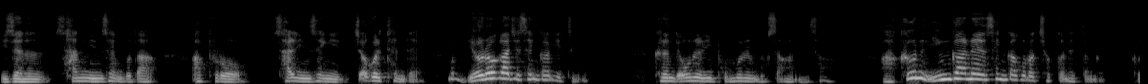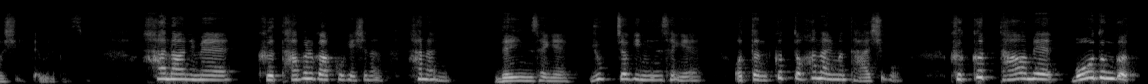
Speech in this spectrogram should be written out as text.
이제는 산 인생보다 앞으로 살 인생이 적을 텐데, 뭐 여러 가지 생각이 듭니다. 그런데 오늘 이 본문을 묵상하면서, 아, 그거는 인간의 생각으로 접근했던 것, 것이기 때문에 그렇습니다. 하나님의 그 답을 갖고 계시는 하나님, 내 인생의, 육적인 인생의 어떤 끝도 하나님은 다 아시고, 그 끝 다음에 모든 것,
